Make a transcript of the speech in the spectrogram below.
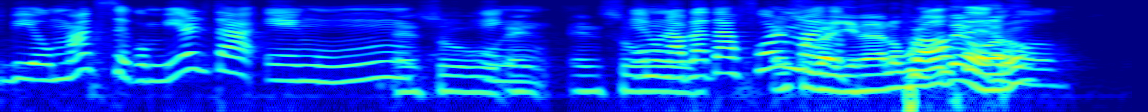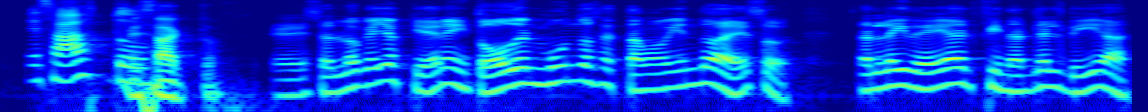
HBO Max se convierta en un En su- en- en su- una plataforma en su gallina de los huevos de oro. Exacto. Exacto. Eso es lo que ellos quieren y todo el mundo se está moviendo a eso. Esa es la idea al final del día.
